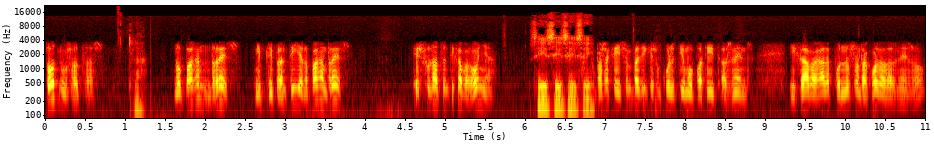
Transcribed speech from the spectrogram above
tots nosaltres. clar. No paguen res, ni ni plantilla, no paguen res. És una autèntica vergonya. Sí, sí, sí, sí. El que passa que jo sempre dic que és un col·lectiu molt petit, els nens, i cada vegada doncs, no se'n recorda dels nens, no?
